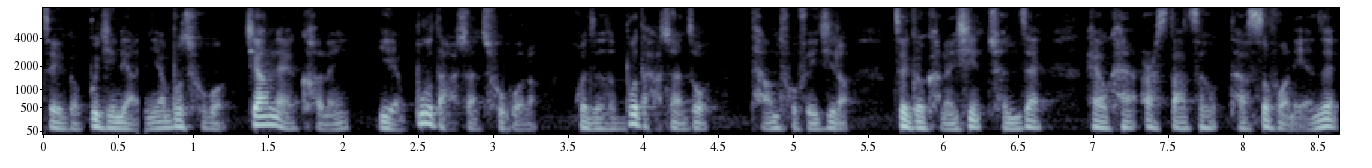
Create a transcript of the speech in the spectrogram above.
这个不仅两年不出国，将来可能也不打算出国了，或者是不打算坐长途飞机了，这个可能性存在，还要看二十大之后他是否连任。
